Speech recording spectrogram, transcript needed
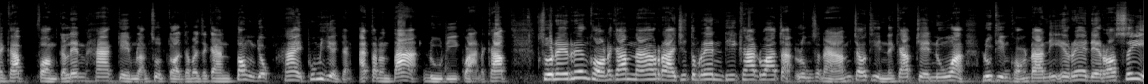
นะครับฟอร์มการเล่น 5 เกมหลังสุดก่อนจะมาจากการต้องยกให้ผู้มาเยือนอย่างอัตแลนตาดูดีกว่านะครับส่วนในเรื่องของนะครับนะรายชื่อตัวเล่นที่คาดว่าจะลงสนามเจ้าถิ่นนะครับเจนัวลูกทีมของดานิเอเรเดรอซี่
